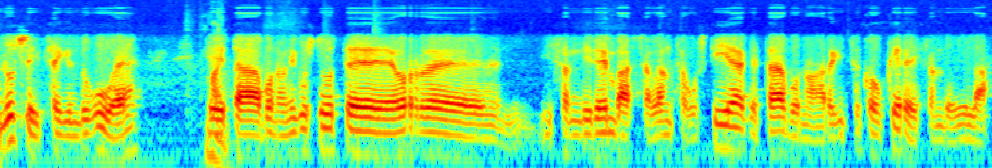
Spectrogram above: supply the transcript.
luze hitz egin dugu, eh? Bai. Eta, bueno, nik uste dut hor e, izan diren, ba, zalantza guztiak, eta, bueno, argitzeko aukera izan dugula.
